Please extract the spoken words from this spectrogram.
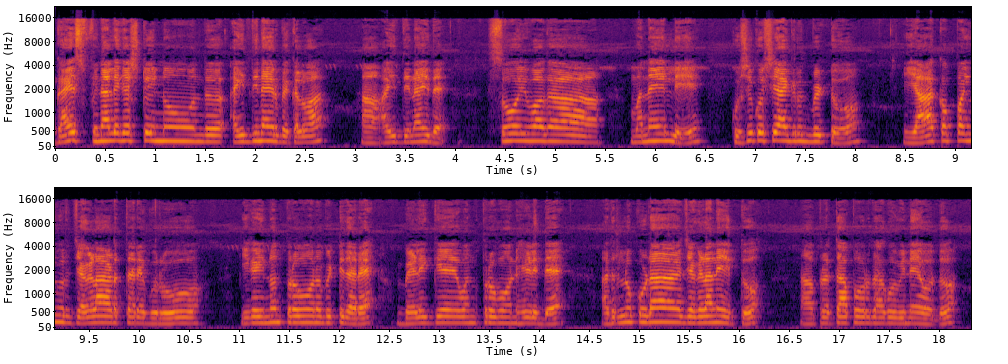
ಗೈಸ್ ಫಿನಾಲಿಗೆ ಇನ್ನೂ ಒಂದು ಐದು ದಿನ ಇರಬೇಕಲ್ವಾ? ಹಾಂ, ಐದು ದಿನ ಇದೆ. ಸೊ ಇವಾಗ ಮನೆಯಲ್ಲಿ ಖುಷಿ ಖುಷಿ ಆಗಿರೋದು ಬಿಟ್ಟು ಯಾಕಪ್ಪ ಇವರು ಜಗಳ ಆಡ್ತಾರೆ ಗುರು? ಈಗ ಇನ್ನೊಂದು ಪ್ರೊಮೋನು ಬಿಟ್ಟಿದ್ದಾರೆ. ಬೆಳಿಗ್ಗೆ ಒಂದು ಪ್ರೊಮೋನು ಹೇಳಿದ್ದೆ. ಅದರಲ್ಲೂ ಕೂಡ ಜಗಳನೇ ಇತ್ತು. ಪ್ರತಾಪ್ ಅವ್ರದ್ದು ಹಾಗೂ ವಿನಯ್ ಅವ್ರದ್ದು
